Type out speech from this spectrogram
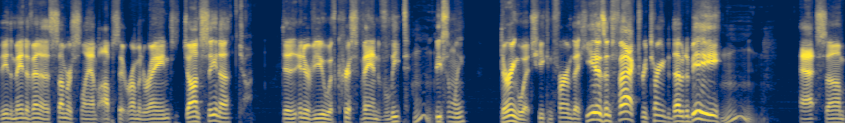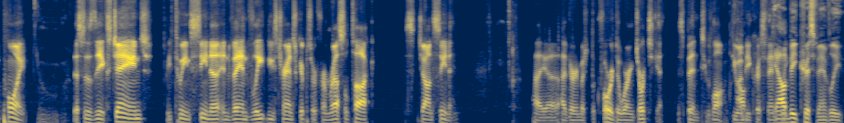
To be in the main event of the SummerSlam opposite Roman Reigns. John Cena John. did an interview with Chris Van Vliet Hmm. recently, during which he confirmed that he is, in fact, returning to WWE Hmm. at some point. This is the exchange between Cena and Van Vliet. These transcripts are from Wrestle Talk. It's John Cena. I uh, I very much look forward to wearing jorts again. It's been too long. Do you want I'll- to be Chris Van Yeah, I'll be Chris Van Vliet.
